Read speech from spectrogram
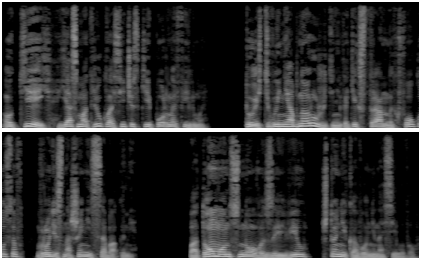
Окей, я смотрю классические порнофильмы. То есть вы не обнаружите никаких странных фокусов вроде сношений с собаками. Потом он снова заявил, что никого не насиловал.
